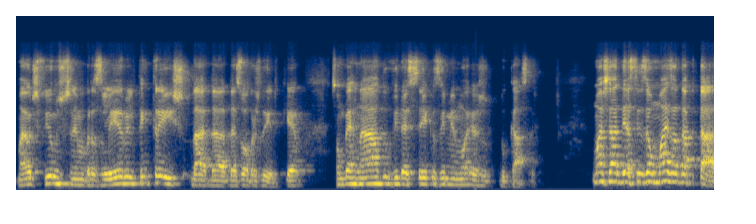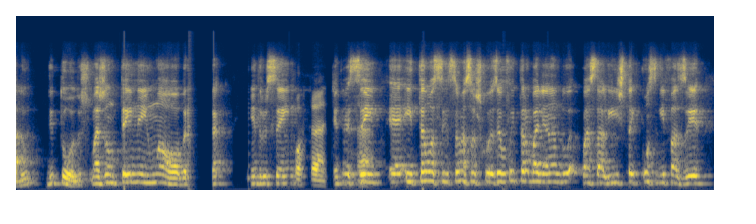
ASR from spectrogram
maiores filmes do cinema brasileiro. Ele tem três da, da, das obras dele, que é São Bernardo, Vidas Secas e Memórias do Castro. Machado de Assis é o mais adaptado de todos, mas não tem nenhuma obra entre os 100. Importante. Entre os 100. É. É, então, assim, são essas coisas. Eu fui trabalhando com essa lista e consegui fazer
